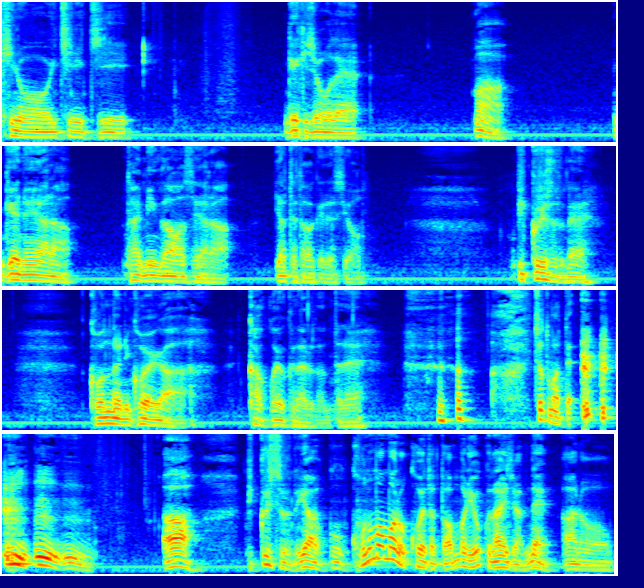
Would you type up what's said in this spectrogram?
昨日一日、劇場で、まあ、ゲネやら、タイミング合わせやら、やってたわけですよ。びっくりするね。こんなに声がかっこよくなるなんてね。ちょっと待って。うんうん。ああ、びっくりする。いや、このままの声だとあんまり良くないじゃんね。あの、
